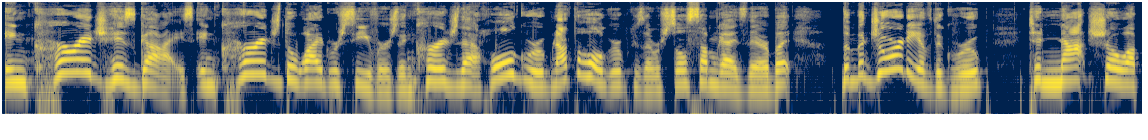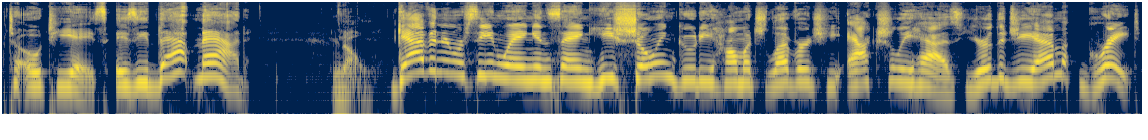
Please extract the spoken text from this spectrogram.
encourage his guys, encourage the wide receivers, encourage that whole group, not the whole group because there were still some guys there, but the majority of the group to not show up to OTAs? Is he that mad? No, Gavin and Racine weighing in saying he's showing Gutey how much leverage he actually has. You're the GM? Great.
